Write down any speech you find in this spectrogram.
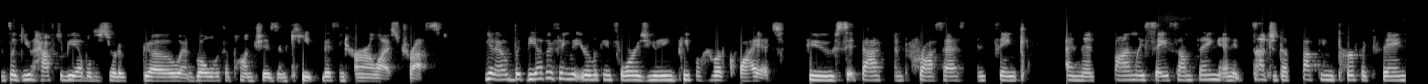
It's like you have to be able to sort of go and roll with the punches and keep this internalized trust you know but the other thing that you're looking for is you need people who are quiet who sit back and process and think and then finally say something and it's such the fucking perfect thing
